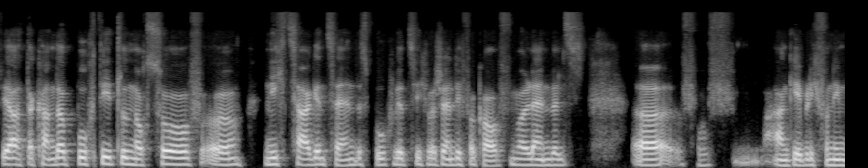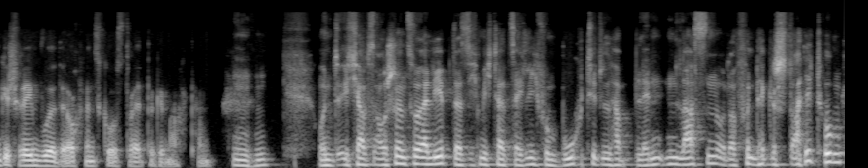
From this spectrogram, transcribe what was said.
ja, da kann der Buchtitel noch so äh, nichtssagend sein. Das Buch wird sich wahrscheinlich verkaufen, allein weil es äh, angeblich von ihm geschrieben wurde, auch wenn es Ghostwriter gemacht haben. Mhm. Und ich habe es auch schon so erlebt, dass ich mich tatsächlich vom Buchtitel habe blenden lassen oder von der Gestaltung.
